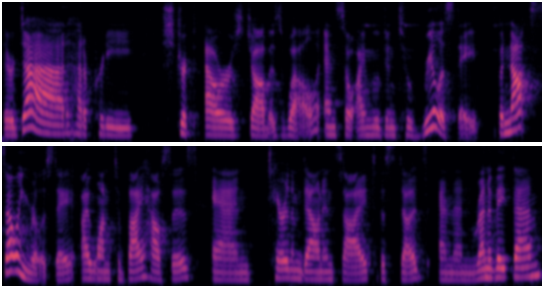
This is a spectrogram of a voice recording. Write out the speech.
their dad had a pretty strict hours job as well. And so I moved into real estate, but not selling real estate. I wanted to buy houses and tear them down inside to the studs and then renovate them,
